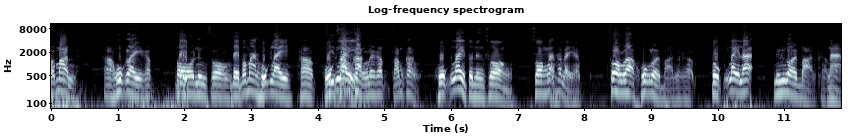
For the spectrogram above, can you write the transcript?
ประมาณหาหกไร่ครับได้ต่อหนึ่งซองได้ประมาณหกไรครับหกสี่ไร่สามครั้งนะครับสามครั้งหกไร่ต่อหนึ่งซองซองละเท่าไหร่ครับ ซองละหกร้อยบาทนะครับตกไร่ละ หนึ่งร้อยบาทครับนั่น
